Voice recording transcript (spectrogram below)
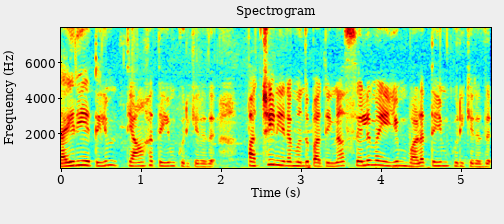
தைரியத்தையும் தியாகத்தையும் குறிக்கிறது. பச்சை நிறம் வந்து பார்த்திங்கன்னா செழுமையையும் வளத்தையும் குறிக்கிறது.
